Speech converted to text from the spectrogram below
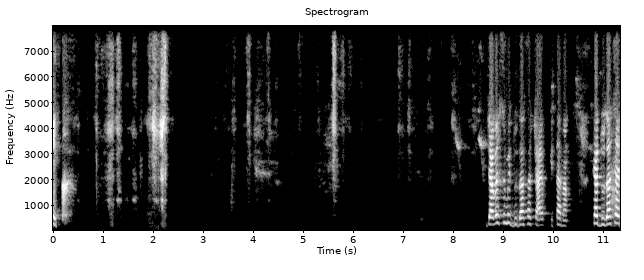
एक। ज्यावेळेस तुम्ही दुधाचा चहा पिता ना त्या दुधाच्या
